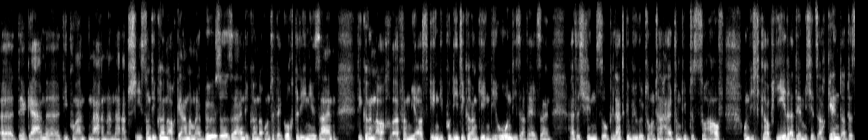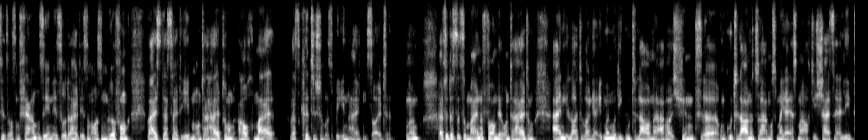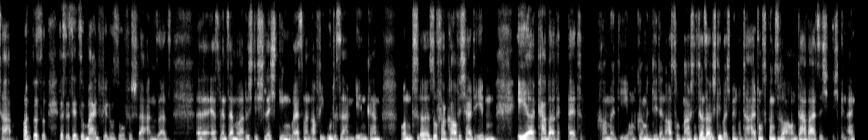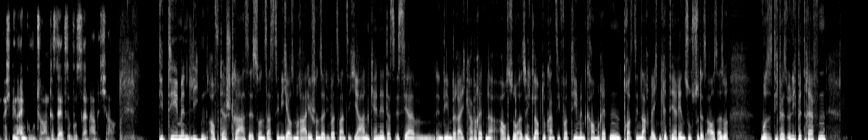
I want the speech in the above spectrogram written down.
äh, der gerne die Pointen nacheinander abschießt. Und die können auch gerne mal böse sein, die können auch unter der Gurtellinie sein, die können auch äh, von mir aus gegen die Politiker und gegen die Hohen dieser Welt sein. Also ich finde, so glatt gebügelte Unterhaltung gibt es zuhauf. Und ich glaube, jeder, der mich jetzt auch kennt, ob das jetzt aus dem Fernsehen ist oder halt ist aus dem Hörfunk, weiß, dass halt eben Unterhaltung auch mal was Kritischeres beinhalten sollte. Ne? Also das ist so meine Form der Unterhaltung. Einige Leute wollen ja immer nur die gute Laune, aber ich finde, äh, um gute Laune zu haben, muss man ja erstmal auch die Scheiße erlebt haben. Das, das, ist jetzt so mein philosophischer Ansatz. Äh, erst wenn es einem mal richtig schlecht ging, weiß man auch, wie gut es einem gehen kann. Und äh, so verkaufe ich halt eben eher Kabarett Comedy und Comedy, den Ausdruck mache ich nicht. Dann sage ich lieber, ich bin Unterhaltungskünstler ja. und da weiß ich, ich bin ein, ich bin ein guter und das Selbstbewusstsein habe ich auch die Themen liegen auf der Straße, ist so ein Satz, den ich aus dem Radio schon seit über 20 Jahren kenne. Das ist ja ähm, in dem Bereich Kabaretten auch so. Also ich glaube, du kannst dich vor Themen kaum retten. Trotzdem, nach welchen Kriterien suchst du das aus? Also muss es dich persönlich betreffen,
